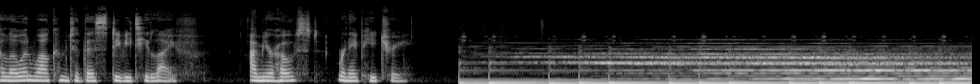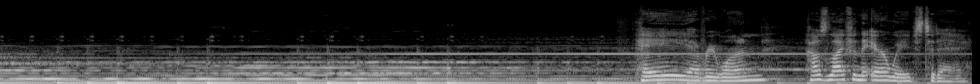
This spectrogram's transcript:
Hello and welcome to this DVT Life. I'm your host, Renee Petrie. Hey everyone, how's life in the airwaves today?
